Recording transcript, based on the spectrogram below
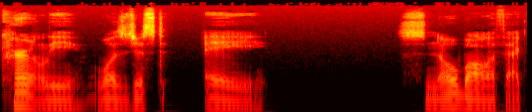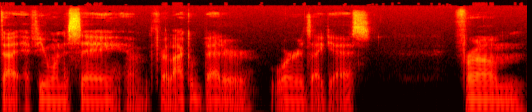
currently was just a snowball effect, if you want to say, um, for lack of better words, I guess, from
